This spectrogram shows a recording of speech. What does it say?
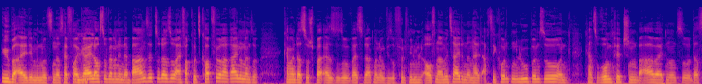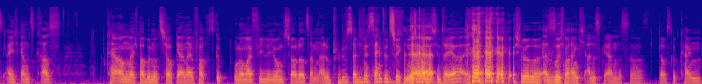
überall den benutzen. Das ist halt voll mhm. geil, auch so, wenn man in der Bahn sitzt oder so, einfach kurz Kopfhörer rein und dann so kann man das so, also so, weißt du, da hat man irgendwie so fünf Minuten Aufnahmezeit und dann halt acht Sekunden Loop und so und kannst rumpitchen, bearbeiten und so. Das ist eigentlich ganz krass. Keine Ahnung, manchmal benutze ich auch gerne einfach, es gibt unnormal viele Jungs, Shoutouts an alle Producer, die mir Samples schicken. Ja, ich komme nicht hinterher, Alter. ich schwöre, also so, ich mache eigentlich alles gern. Das, ich glaube, es gibt keinen.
